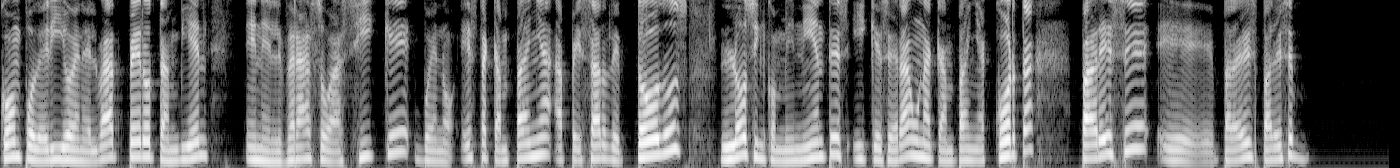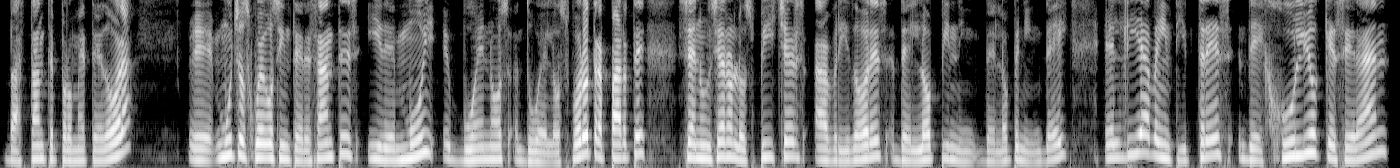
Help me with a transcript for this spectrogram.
con poderío en el bat, pero también en el brazo. Así que, bueno, esta campaña, a pesar de todos los inconvenientes y que será una campaña corta, parece, eh, parece, parece bastante prometedora. Eh, muchos juegos interesantes y de muy buenos duelos. Por otra parte, se anunciaron los pitchers abridores del opening, del opening Day el día 23 de julio que serán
